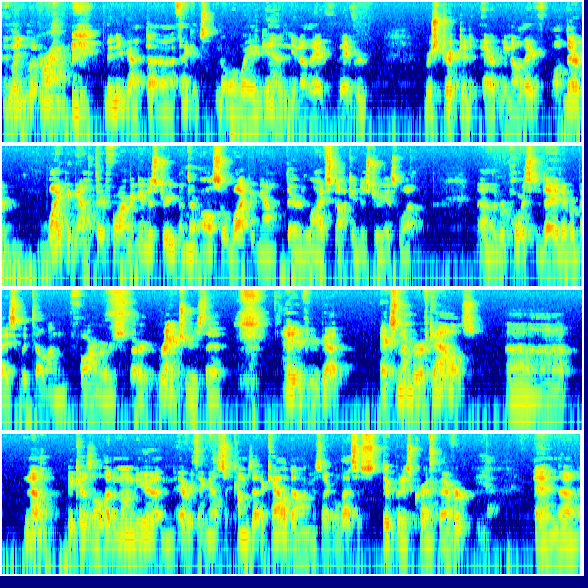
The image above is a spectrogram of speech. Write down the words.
And look, then look around. Then you've got, uh, I think it's Norway again. You know, they've they've re- restricted. You know, they they're wiping out their farming industry, but they're also wiping out their livestock industry as well. Uh, the reports today they were basically telling farmers or ranchers that, hey, if you've got X number of cows, uh, no, because all that ammonia and everything else that comes out of cow dung is like, well, that's the stupidest crap ever. Yeah. And uh,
